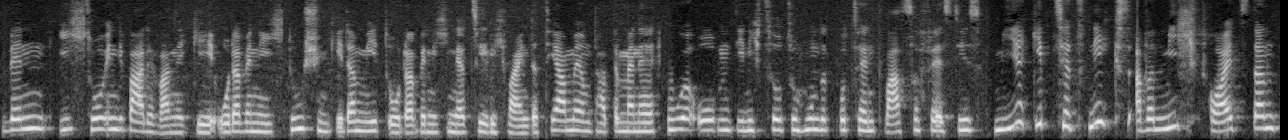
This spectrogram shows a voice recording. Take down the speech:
wenn ich so in die Badewanne gehe oder wenn ich duschen gehe damit oder wenn ich ihm erzähle, ich war in der Therme und hatte meine Uhr oben, die nicht so zu 100% wasserfest ist. Mir gibt's jetzt nichts, aber mich freut's dann,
